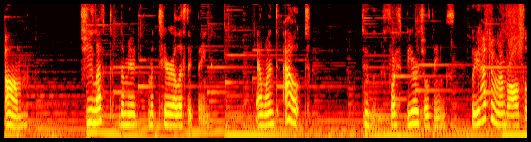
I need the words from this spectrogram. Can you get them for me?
um, she left the materialistic thing and went out to for spiritual things. But you have to remember also,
